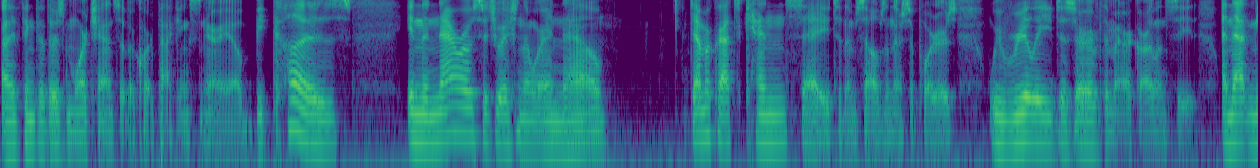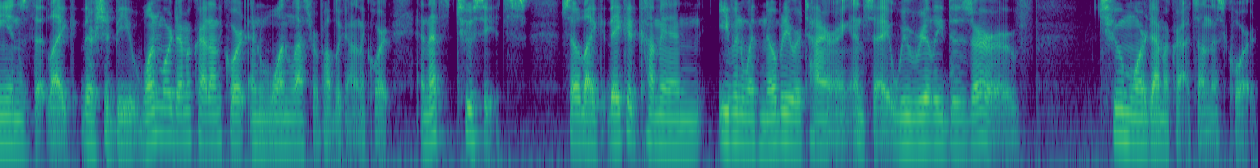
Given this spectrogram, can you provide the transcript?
I think that there's more chance of a court packing scenario because, in the narrow situation that we're in now, Democrats can say to themselves and their supporters, we really deserve the Merrick Garland seat. And that means that like there should be one more Democrat on the court and one less Republican on the court. And that's two seats. So like they could come in even with nobody retiring and say, we really deserve two more Democrats on this court.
